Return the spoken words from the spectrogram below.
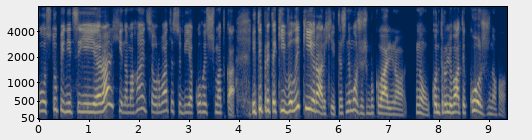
по ступені цієї ієрархії намагається урвати собі якогось шматка. І ти при такій великій ієрархії ти ж не можеш буквально ну, контролювати кожного,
